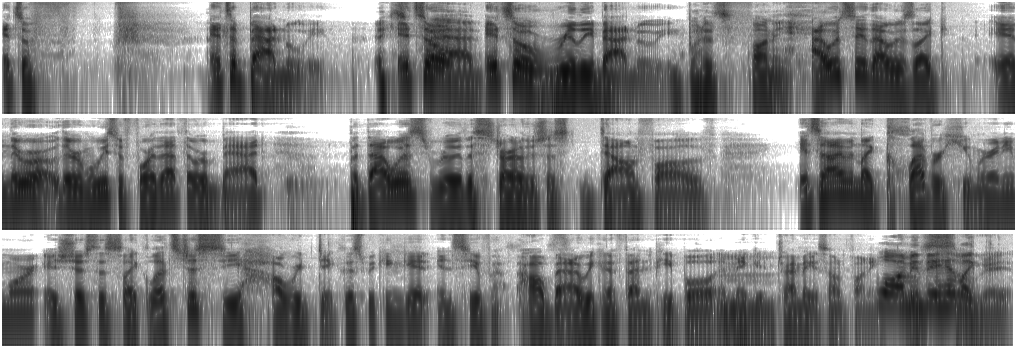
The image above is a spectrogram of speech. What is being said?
it's a f- it's a bad movie it's, bad. a it's a really bad movie But it's funny. i would say that was like and there were there were movies before that that were bad but that was really the start of just this downfall of it's not even like clever humor anymore it's just this like let's just see how ridiculous we can get and see if how bad we can offend people and make it mm. try and make it sound funny Well, I mean, they had so like great.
